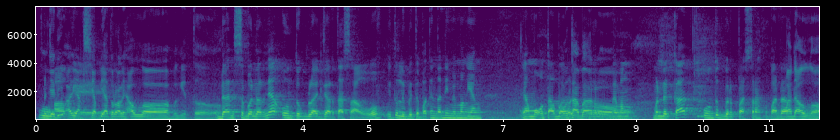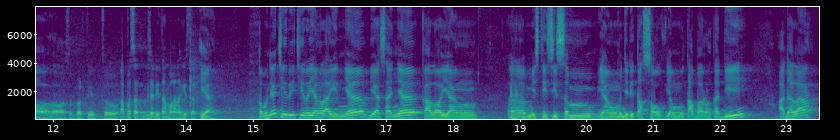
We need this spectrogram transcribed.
menjadi Oke. yang siap diatur oleh Allah begitu. Dan sebenarnya untuk belajar tasawuf itu lebih tepatnya tadi memang yang yang mau tabaro, Mu'tabaroh. memang mendekat untuk berpasrah kepada Pada Allah. seperti itu. Apa Sat, bisa ditambahkan lagi Sat? Iya. Kemudian ciri-ciri yang lainnya biasanya kalau yang eh, mistisisme yang menjadi tasawuf yang mutabaroh tadi adalah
